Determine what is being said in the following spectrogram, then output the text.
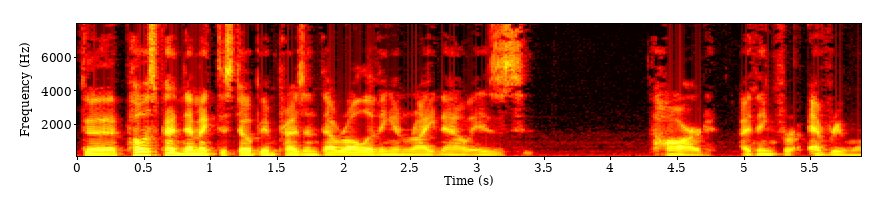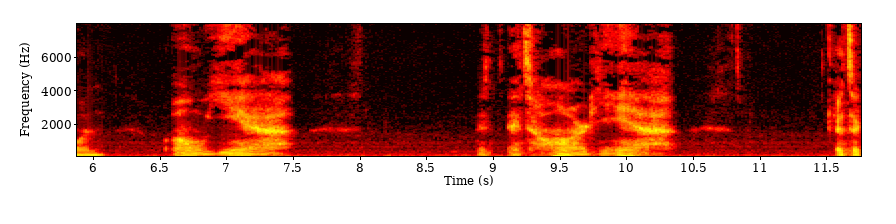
the post-pandemic dystopian present that we're all living in right now is hard. I think for everyone. Oh yeah, it, it's hard. Yeah it's a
